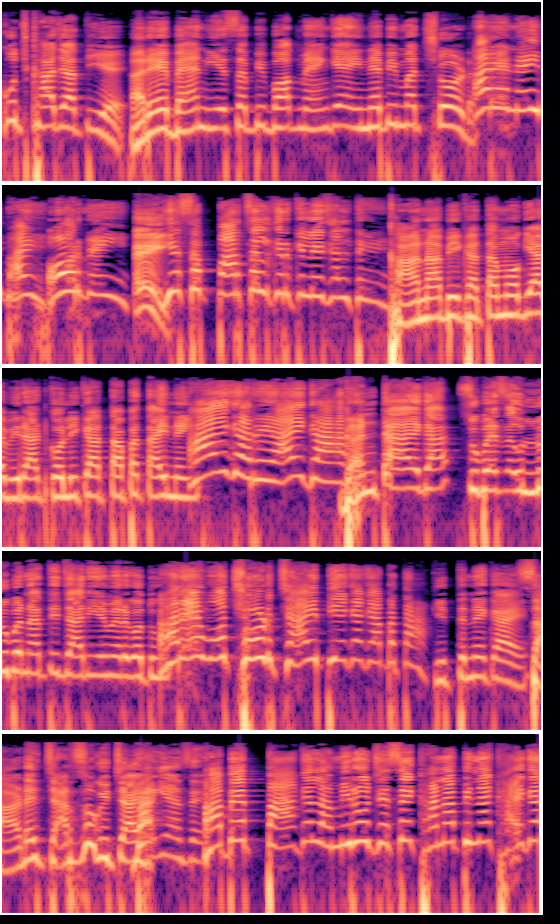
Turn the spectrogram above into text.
कुछ खा जाती है। अरे बहन ये सब भी बहुत महँगे हैं इन्हें भी मत छोड़। अरे नहीं भाई और नहीं। ए! ये सब पार्सल करके ले चलते हैं। खाना भी खत्म हो गया विराट कोहली का अता पता ही नहीं। आएगा रे आएगा। घंटा आएगा सुबह से उल्लू बनाती जा रही है मेरे को तू। अरे वो छोड़ चाय पिएगा क्या बता कितने का है? साढ़े चार सौ की चाय यहाँ से। अबे पागल अमीरों जैसे खाना पीना खाएगा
